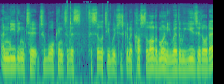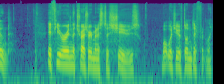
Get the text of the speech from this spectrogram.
and needing to, to walk into this facility, which is going to cost a lot of money whether we use it or don't. If you were in the Treasury Minister's shoes, what would you have done differently?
